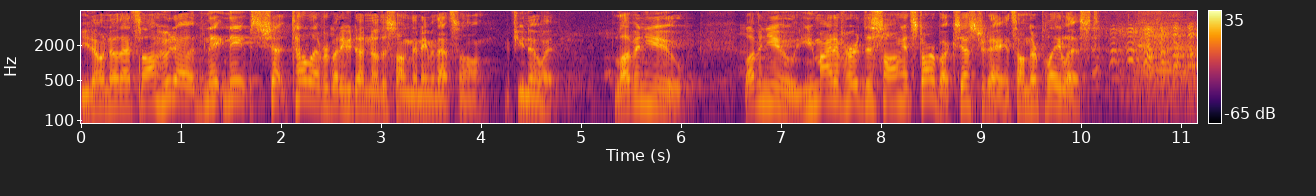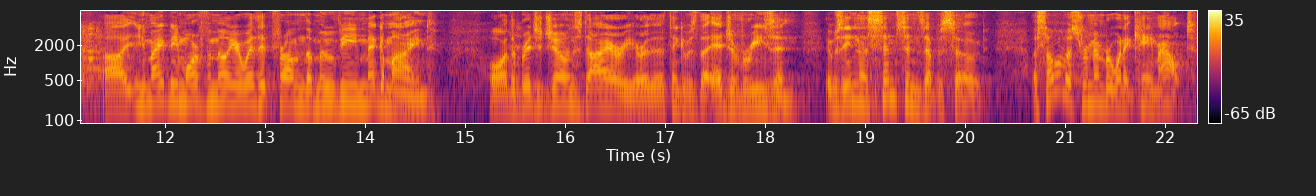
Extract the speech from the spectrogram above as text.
You don't know that song? Who do, Nate, Nate, sh- tell everybody who doesn't know the song the name of that song, if you know it. Loving You. Loving You. You might have heard this song at Starbucks yesterday. It's on their playlist. Uh, you might be more familiar with it from the movie Megamind or the Bridget Jones Diary, or the, I think it was The Edge of Reason. It was in the Simpsons episode. Uh, some of us remember when it came out.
